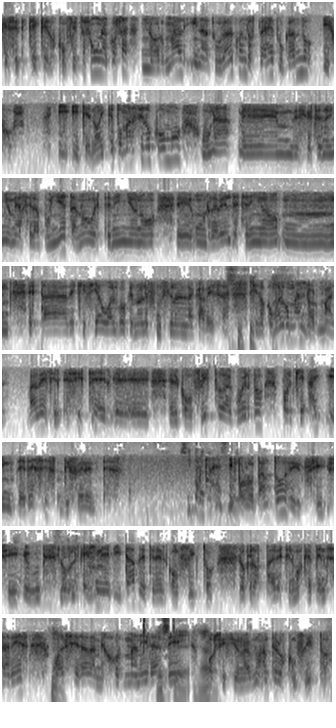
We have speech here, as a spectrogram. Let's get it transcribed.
que, que, los conflictos son una cosa normal y natural cuando estás educando hijos. Y, y, que no hay que tomárselo como una eh, este niño me hace la puñeta no este niño no es un rebelde este niño mm, está desquiciado o algo que no le funciona en la cabeza sino como algo más normal ¿Vale? Es decir, existe el, eh, el conflicto de acuerdo porque hay intereses diferentes y por lo tanto, sí, sí, es inevitable tener conflicto. Lo que los padres tenemos que pensar es cuál mm. será la mejor manera de posicionarnos ante los conflictos.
